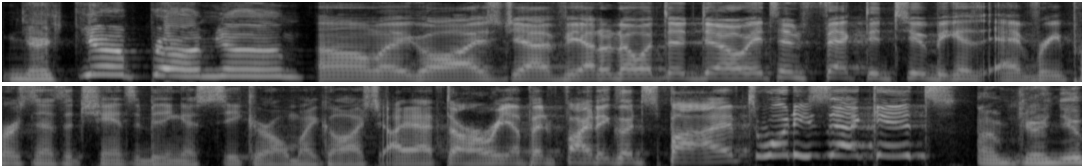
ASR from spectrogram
That's your problem. Oh my gosh, Jeffy. I don't know what to do. It's infected too because every person has a chance of being a seeker. Oh my gosh. I have to hurry up and find a good spot. I have 20 seconds. I'm gonna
